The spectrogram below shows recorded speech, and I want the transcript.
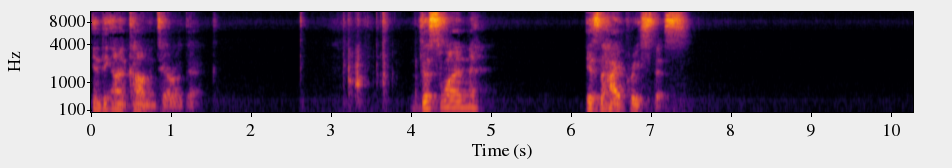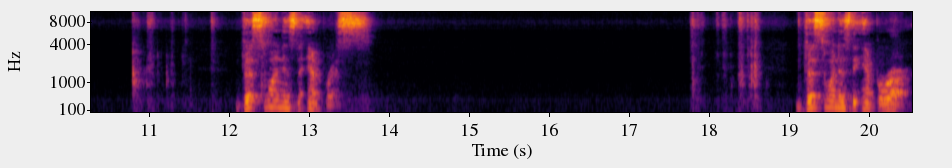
in the uncommon tarot deck. This one is the high priestess. This one is the empress. This one is the emperor.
